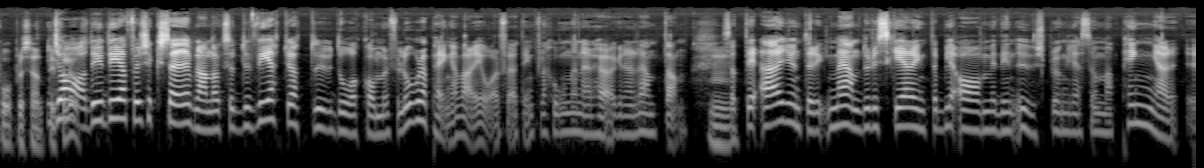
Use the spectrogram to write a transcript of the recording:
2 i Ja, förlust. det är det jag försöker säga ibland också. Du vet ju att du då kommer förlora pengar varje år för att inflationen är högre än räntan. Mm. Så att det är ju inte, men du riskerar inte bli av med din ursprungliga summa pengar, eh,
